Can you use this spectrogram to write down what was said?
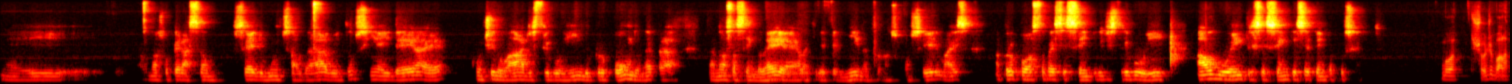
né, e a nossa operação segue muito saudável, então sim, a ideia é continuar distribuindo, propondo né, para a nossa Assembleia, ela que determina, para o nosso Conselho, mas a proposta vai ser sempre distribuir algo entre 60% e 70%. Boa, show de bola.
